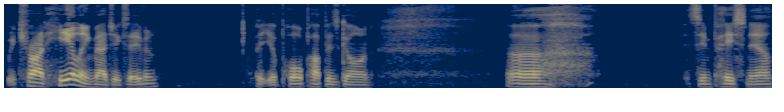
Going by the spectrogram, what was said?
We tried healing magics even, but your poor pup is gone. Uh, it's in peace now.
